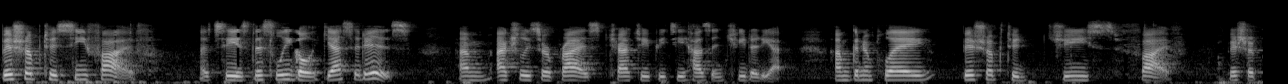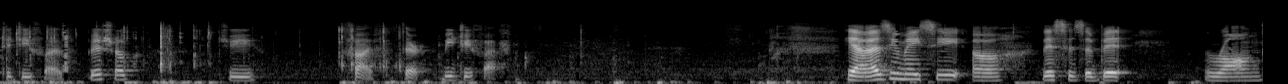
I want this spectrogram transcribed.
bishop to c5. Let's see, is this legal? Yes, it is. I'm actually surprised ChatGPT hasn't cheated yet. I'm gonna play bishop to g5. Bishop to g5. Bishop g5. There, bg5. Yeah, as you may see, uh, this is a bit wrong.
